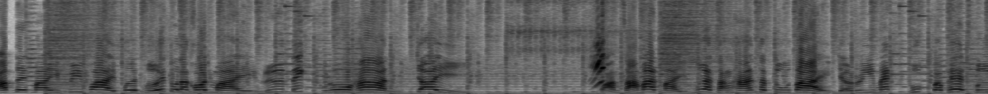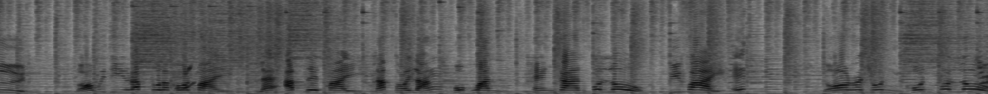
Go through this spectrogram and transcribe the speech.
อัปเดตใหม่ฟรีไฟเปิดเผยตัวละครใหม่หรือติ๊กโรฮานใจ ความสามารถใหม่เมื่อสังหารศัตรูตายจะรีแม็กทุกประเภทปืน พร้อมวิธีรับตัวละครใหม่ และอัปเดตใหม่ นับถอยหลัง 6 วัน แห่งการป้นโลกฟรีไฟเอ็กยอรชนคนป้นโลก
